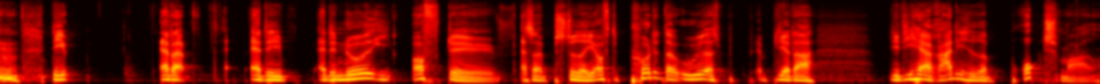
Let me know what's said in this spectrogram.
Det, er, der, er, det, er det noget, I ofte, altså støder I ofte på det derude? Altså, bliver der bliver de her rettigheder brugt meget?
